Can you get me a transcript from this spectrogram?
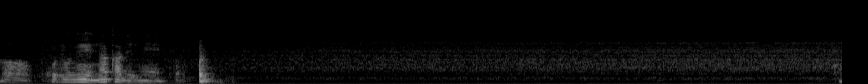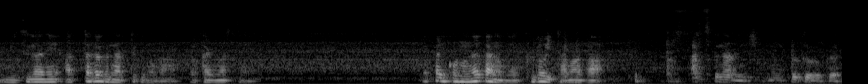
ああこのね中でね水がねあったかくなっていくのが分かりますね。やっぱりこの中のね黒い玉が熱くなるんでしょうね。ブクブク。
